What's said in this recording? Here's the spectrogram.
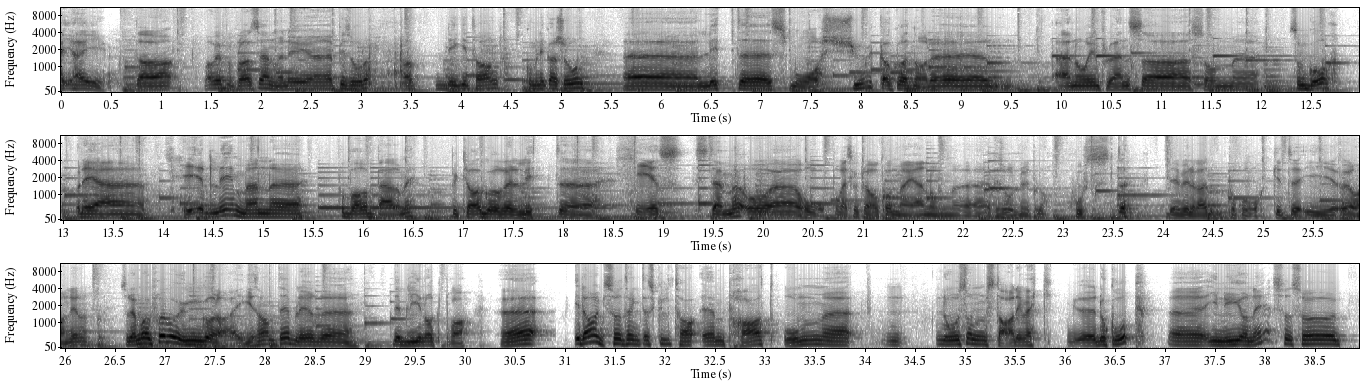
Hei, hei. Da var vi på plass igjen med en ny eh, episode av Digital kommunikasjon. Eh, litt eh, småsjuk akkurat nå. Det er noe influensa som, eh, som går. Og det er kjedelig, men eh, får bare bære med. Beklager litt eh, hes stemme, og jeg håper jeg skal klare å komme meg gjennom eh, episoden uten å hoste. Det ville vært bråkete i ørene dine. Så det må vi prøve å unngå, da. ikke sant? Det blir, eh, det blir nok bra. Eh, I dag så tenkte jeg skulle ta en prat om eh, noe som stadig vekk eh, dukker opp. I ny og ne så, så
